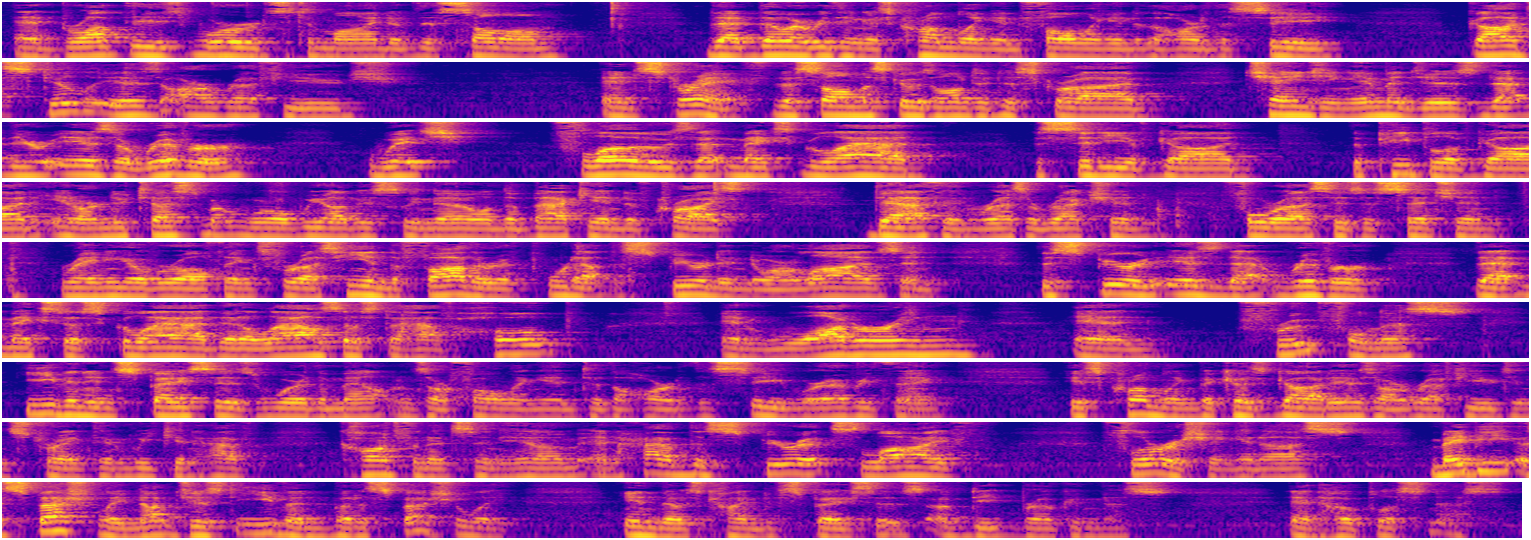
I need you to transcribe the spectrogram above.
and brought these words to mind of this psalm that though everything is crumbling and falling into the heart of the sea, God still is our refuge and strength. The psalmist goes on to describe changing images that there is a river which flows that makes glad the city of God, the people of God. In our New Testament world, we obviously know on the back end of Christ's death and resurrection for us, his ascension, reigning over all things for us. He and the Father have poured out the Spirit into our lives, and the Spirit is that river that makes us glad, that allows us to have hope and watering and fruitfulness, even in spaces where the mountains are falling into the heart of the sea, where everything is crumbling, because God is our refuge and strength, and we can have confidence in Him and have the Spirit's life flourishing in us maybe especially, not just even, but especially in those kind of spaces of deep brokenness and hopelessness.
